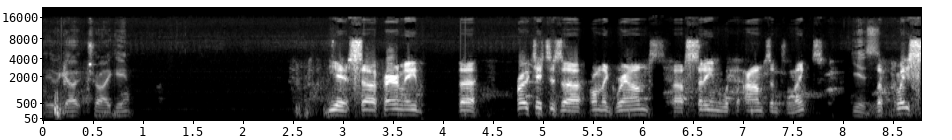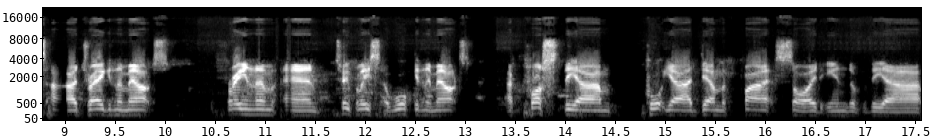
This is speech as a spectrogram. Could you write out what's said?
Here we go. Try again. Yes, so apparently the protesters are on the ground, uh, sitting with arms interlinked. Yes. The police are dragging them out, freeing them, and two police are walking them out across the um, courtyard down the far side end of the uh,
